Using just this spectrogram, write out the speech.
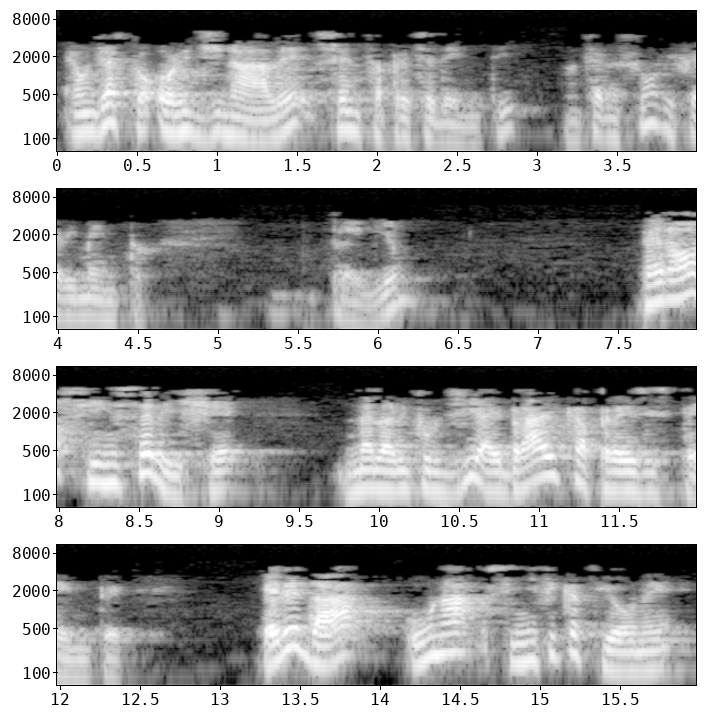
È un gesto originale, senza precedenti, non c'è nessun riferimento previo, però si inserisce nella liturgia ebraica preesistente e le dà una significazione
